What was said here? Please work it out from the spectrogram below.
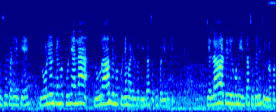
ಸೊಸೆ ಪಡೆಯೋಕೆ ಏಳು ಏಳು ಜನ್ಮ ಪುಣ್ಯ ಅಲ್ಲ ನೂರಾರು ಜನ್ಮ ಪುಣ್ಯ ಮಾಡಿರ್ಬೇಕು ಇಂಥ ಸೊಸೆ ಪಡೆಯೋದಕ್ಕೆ ಎಲ್ಲ ಅತಿಥಿಗಳಿಗೂ ಇಂಥ ಸೊಸೆನೇ ಸಿಗಲಪ್ಪ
